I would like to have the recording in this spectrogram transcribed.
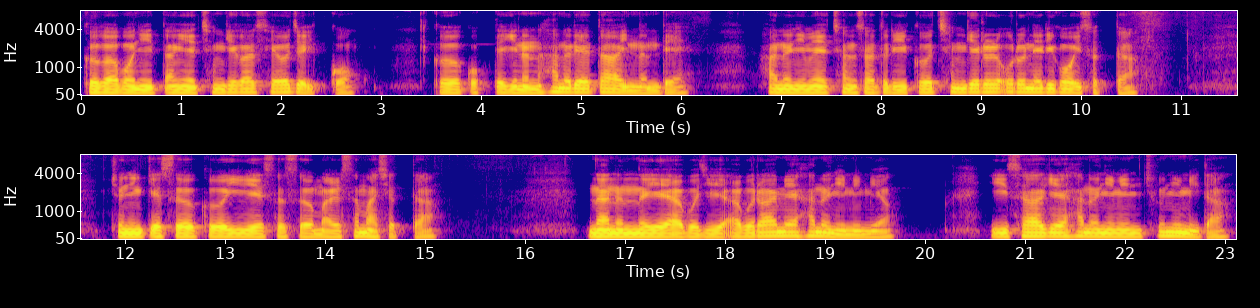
그가 보니 땅에 청개가 세워져 있고 그 꼭대기는 하늘에 닿아 있는데 하느님의 천사들이 그 청개를 오르내리고 있었다. 주님께서 그 위에 서서 말씀하셨다. 나는 너의 아버지 아브라함의 하느님이며 이삭의 하느님인 주님이다.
